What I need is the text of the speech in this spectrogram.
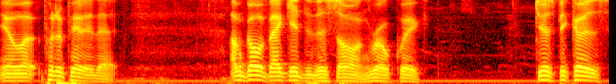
You know what? Put a pin in that. I'm going back into this song real quick, just because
